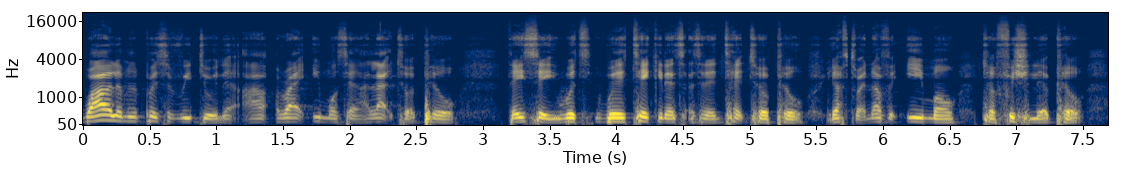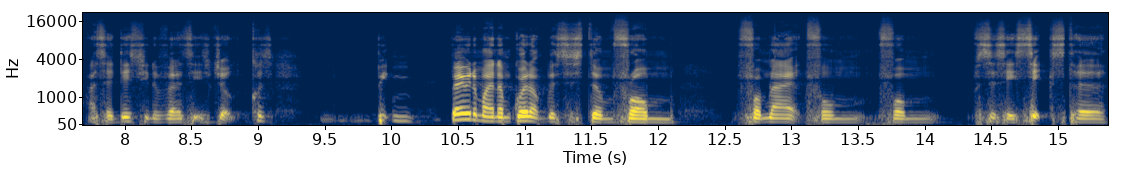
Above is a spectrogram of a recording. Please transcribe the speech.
while I'm in the process of redoing it, I write email saying I like to appeal. They say we're, we're taking this as an intent to appeal. You have to write another email to officially appeal. I said this university is a joke because bearing in mind I'm growing up the system from from like from from say six to.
